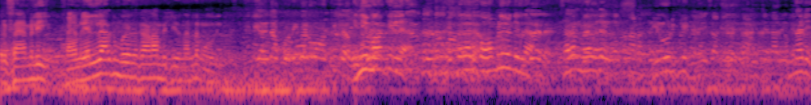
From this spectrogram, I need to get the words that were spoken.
ഒരു ഫാമിലി ഫാമിലി എല്ലാവർക്കും പോയി കാണാൻ പറ്റിയ നല്ല മൂവി അതിന്റെ അപ്പുറത്തേക്ക് ഇനിയും ബാക്കിയില്ല. ഇപ്പൊ ഒരു കോംപ്ലിമെന്റ് ഇല്ല. ശരൺ ബ്യൂട്ടിഫുള്ളി നടി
